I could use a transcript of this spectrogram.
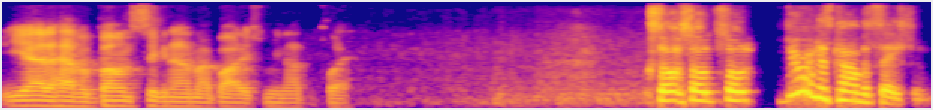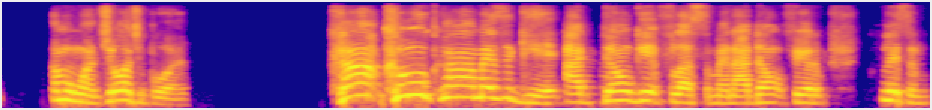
Had to have a bone sticking out of my body for me not to play. So, so, so during this conversation, a one Georgia boy. Calm, cool, calm as it get. I don't get flustered, man. I don't feel the. Listen,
